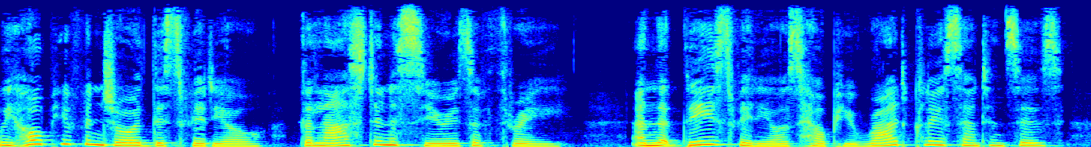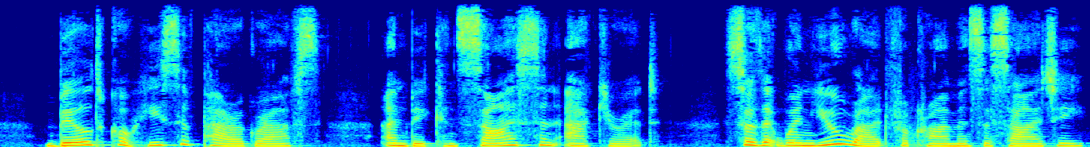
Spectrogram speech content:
We hope you've enjoyed this video, the last in a series of three, and that these videos help you write clear sentences, build cohesive paragraphs, and be concise and accurate, so that when you write for crime and society,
